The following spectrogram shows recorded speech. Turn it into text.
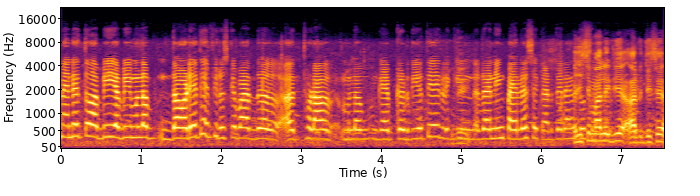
मैंने तो अभी अभी मतलब दौड़े थे फिर उसके बाद थोड़ा मतलब गैप कर दिए थे लेकिन रनिंग पहले से करते रहे जैसे मान लीजिए जैसे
